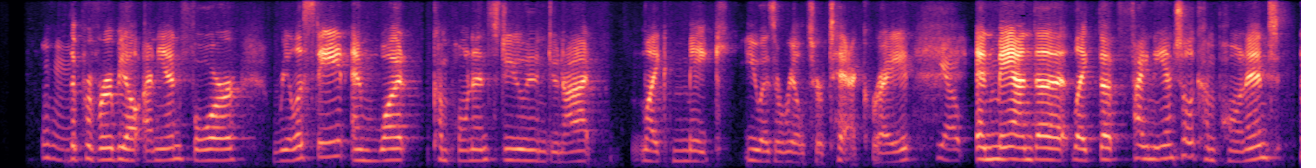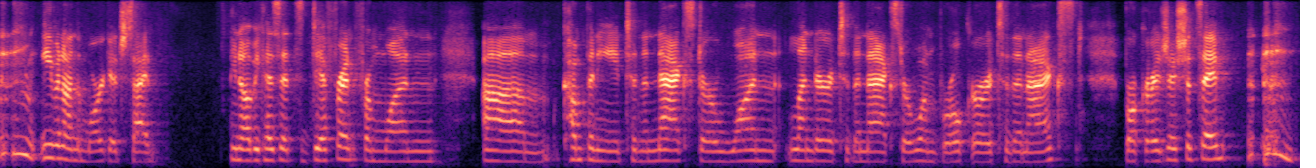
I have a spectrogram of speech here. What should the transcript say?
mm-hmm. the proverbial onion for real estate and what components do and do not like make you as a realtor tick, right? Yeah. And man, the like the financial component, even on the mortgage side, you know, because it's different from one um, company to the next, or one lender to the next, or one broker to the next brokerage, I should say. it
